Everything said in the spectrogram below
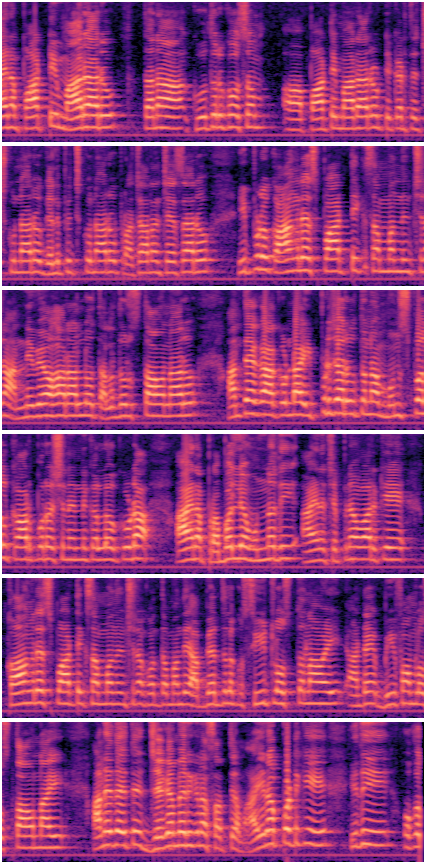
ఆయన పార్టీ మారారు. తన కూతురు కోసం పార్టీ మారారు టికెట్ తెచ్చుకున్నారు గెలిపించుకున్నారు ప్రచారం చేశారు. ఇప్పుడు కాంగ్రెస్ పార్టీకి సంబంధించిన అన్ని వ్యవహారాల్లో తలదూరుస్తూ ఉన్నారు. అంతేకాకుండా ఇప్పుడు జరుగుతున్న మున్సిపల్ కార్పొరేషన్ ఎన్నికల్లో కూడా ఆయన ప్రాబల్యం ఉన్నది. ఆయన చెప్పిన వారికే కాంగ్రెస్ పార్టీకి సంబంధించిన కొంతమంది అభ్యర్థులకు సీట్లు వస్తున్నాయి అంటే బీఫామ్లు వస్తూ ఉన్నాయి అనేది అయితే జగమెరిగిన సత్యం. అయినప్పటికీ ఇది ఒక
